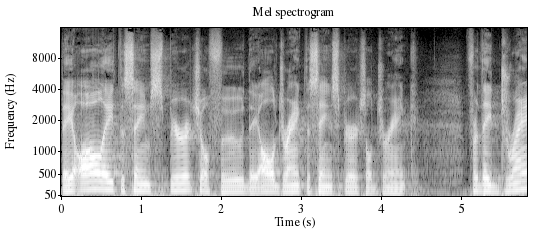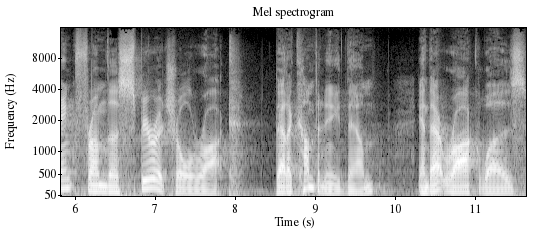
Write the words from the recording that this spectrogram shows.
They all ate the same spiritual food, they all drank the same spiritual drink, for they drank from the spiritual rock that accompanied them, and that rock was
